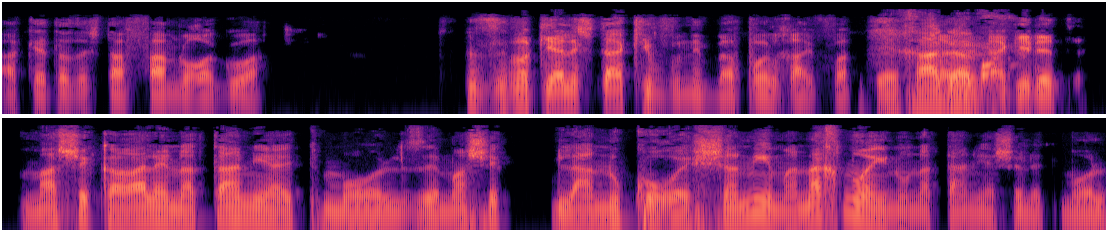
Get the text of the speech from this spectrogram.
הקטע הזה שאתה אף פעם לא רגוע. זה מגיע לשתי הכיוונים בהפועל חיפה. דרך אגב. מה שקרה לנתניה אתמול זה מה שלנו קורה שנים. אנחנו היינו נתניה של אתמול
